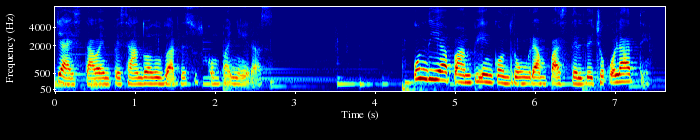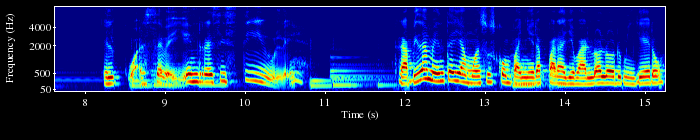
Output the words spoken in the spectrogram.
Ya estaba empezando a dudar de sus compañeras. Un día Pampi encontró un gran pastel de chocolate, el cual se veía irresistible. Rápidamente llamó a sus compañeras para llevarlo al hormiguero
